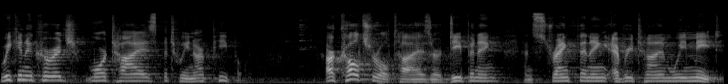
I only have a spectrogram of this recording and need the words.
we can encourage more ties between our people. Our cultural ties are deepening and strengthening every time we meet,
